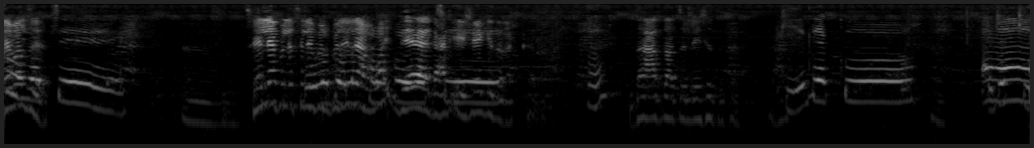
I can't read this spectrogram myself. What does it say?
হয়ে যাচ্ছে। ছেলে পেলে ছেলে পেলে পেলে না ওই দেখ গাড়ি এসে গেছে রাখা হ্যাঁ? দাদা চলে এসেছে কে দেখো? এটা কে?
